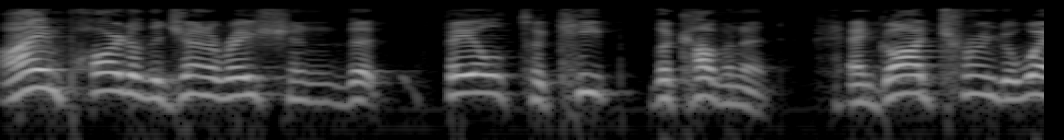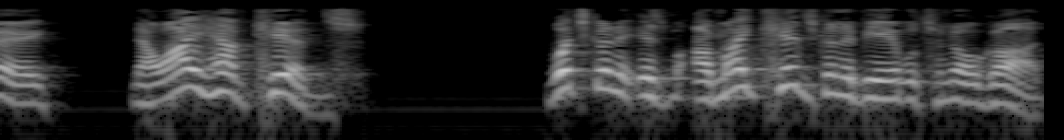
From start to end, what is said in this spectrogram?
I'm part of the generation that failed to keep the covenant, and God turned away. Now I have kids. What's going to is are my kids going to be able to know God?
